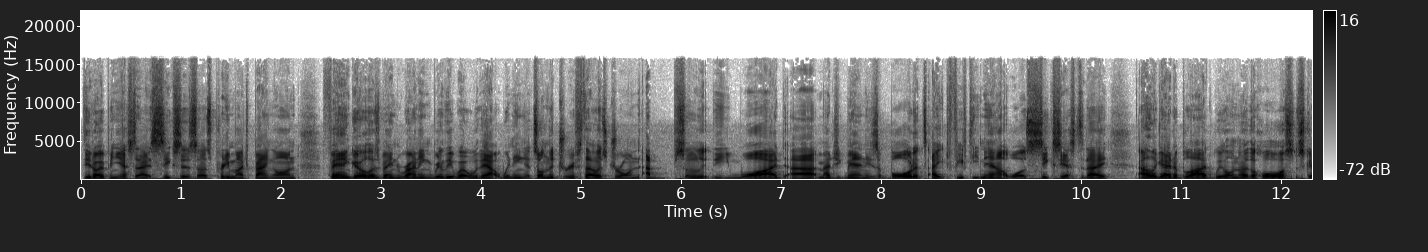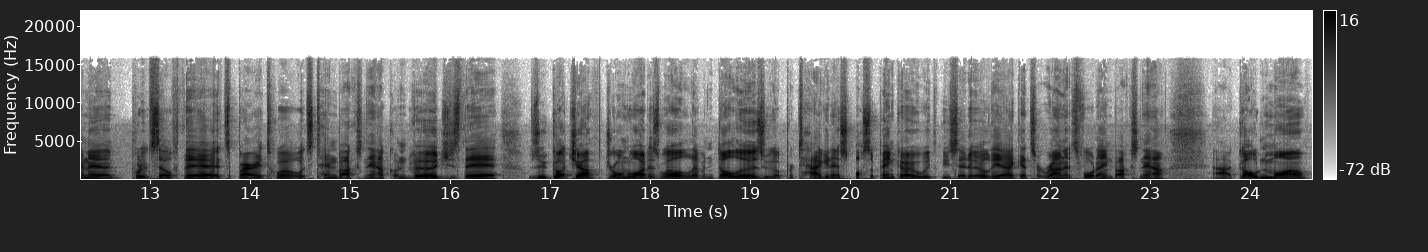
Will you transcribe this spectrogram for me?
did open yesterday at sixes, so it's pretty much bang on. Fangirl has been running really well without winning. It's on the drift though. It's drawn absolutely wide. Uh, Magic Man is aboard. It's eight fifty now. It was six yesterday. Alligator Blood. We all know the horse. It's going to put itself there. It's barrier twelve. It's ten bucks now. Converge is there. Zougotcha drawn wide as well. Eleven dollars. We got Protagonist. Osipenko, which you said earlier, gets a run. It's fourteen bucks now. Uh, Golden Mile.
